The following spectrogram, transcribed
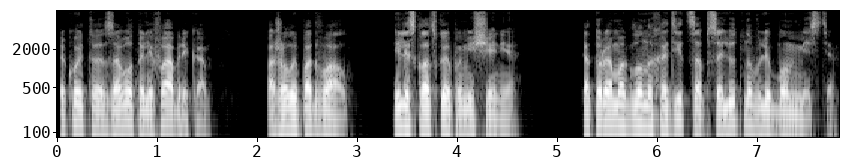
Какой-то завод или фабрика, пожалуй, подвал или складское помещение, которое могло находиться абсолютно в любом месте.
